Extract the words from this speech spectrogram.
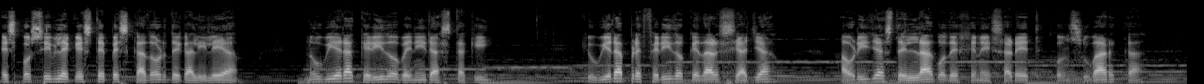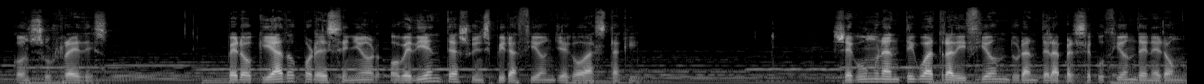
Es posible que este pescador de Galilea no hubiera querido venir hasta aquí, que hubiera preferido quedarse allá, a orillas del lago de Genesaret, con su barca, con sus redes. Pero guiado por el Señor, obediente a su inspiración, llegó hasta aquí. Según una antigua tradición durante la persecución de Nerón,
